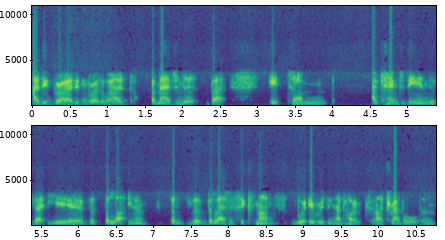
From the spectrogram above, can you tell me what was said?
I did grow. I didn't grow the way I'd imagined it, but it, um, I came to the end of that year, the, the you know, the, the, the latter six months were everything I'd hoped. And I travelled and,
